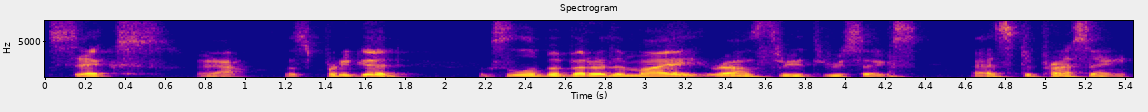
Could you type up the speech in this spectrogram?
six? Yeah, that's pretty good. Looks a little bit better than my rounds three through six. That's depressing.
